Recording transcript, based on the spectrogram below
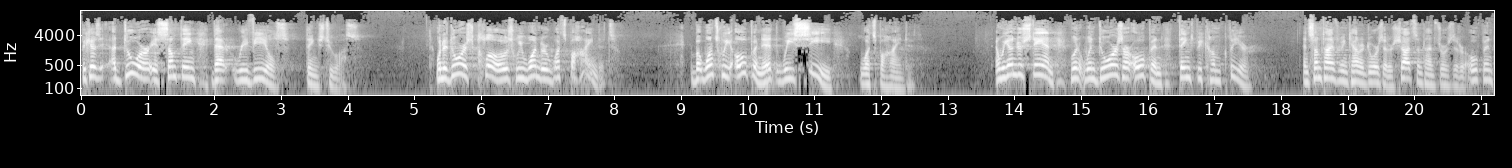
Because a door is something that reveals things to us. When a door is closed, we wonder what's behind it. But once we open it, we see what's behind it. And we understand when, when doors are open, things become clear. And sometimes we encounter doors that are shut, sometimes doors that are open.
